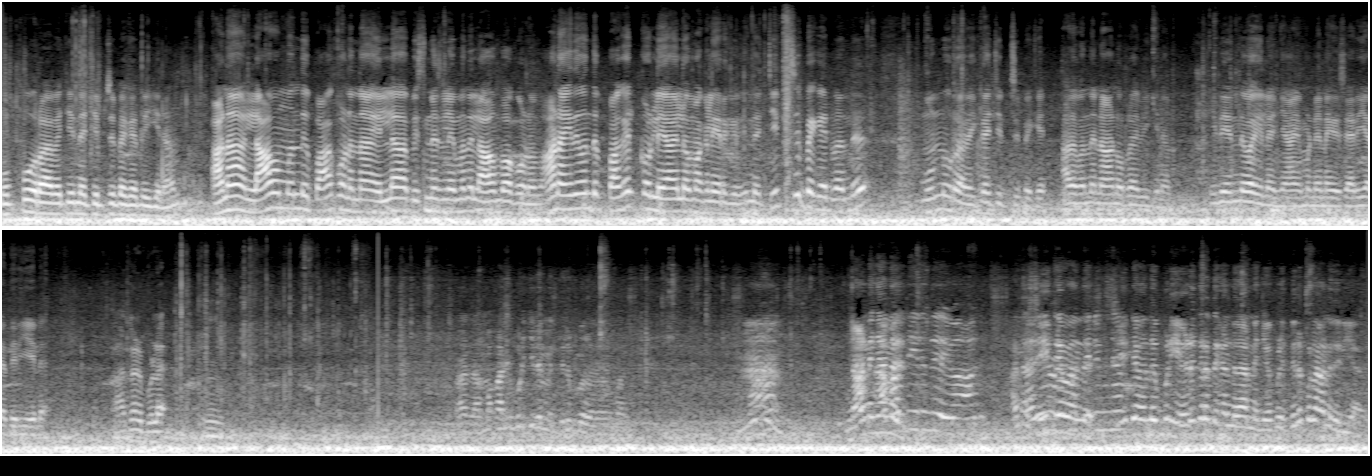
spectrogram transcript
முப்பது ரூபா வச்சு இந்த சிப்ஸ் பேக்கெட் விற்கிறான் ஆனால் லாபம் வந்து பார்க்கணும் தான். எல்லா பிஸ்னஸ்லேயும் வந்து லாபம் பார்க்கணும். ஆனால் இது வந்து பகல் கொள்ளையா இல்லை மக்களே இருக்குது இந்த சிப்ஸ் பேக்கெட் வந்து முந்நூறுரூவா விற்கிற சிப்ஸ் பேக்கெட் அதை வந்து நானூறுரூவா விற்கிறேன் இது எந்த வகையில் நியாயம்னு எனக்கு சரியாக தெரியல. நகல் புல. ம். நம்ம கண்டுபிடிச்சிட்டோமே திருப்பூர் நானே அந்த சீட்டை வந்து சீட்டை வந்து இப்படி எடுக்கிறதுக்கு தான் எப்படி திருப்பலான்னு தெரியாது.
